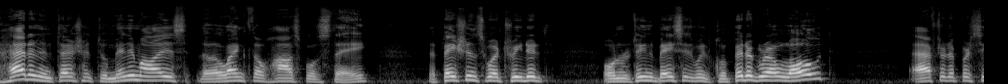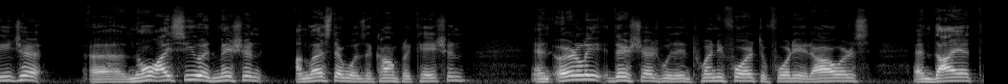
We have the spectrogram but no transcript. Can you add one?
had an intention to minimize the length of hospital stay. The patients were treated on routine basis with clopidogrel load after the procedure, uh, no ICU admission unless there was a complication, and early discharge within 24 to 48 hours, and diet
